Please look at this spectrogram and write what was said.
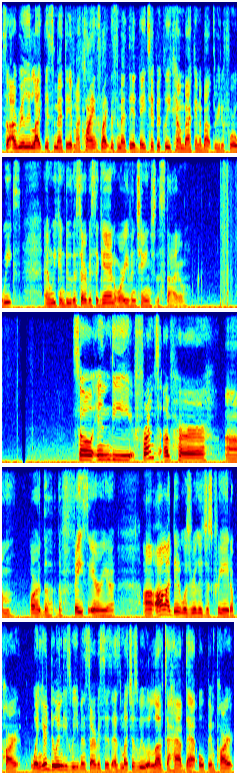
So I really like this method. My clients like this method. They typically come back in about three to four weeks and we can do the service again or even change the style. So in the front of her um, or the, the face area, uh, all I did was really just create a part. When you're doing these weaving services, as much as we would love to have that open part,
